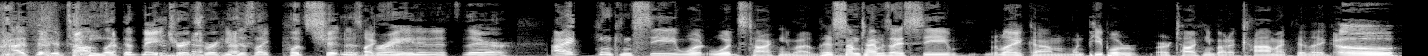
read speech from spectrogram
I figured Tom's like the Matrix, where he just like puts shit in his Like- brain and it's there. I can, can see what Wood's talking about because sometimes I see like um, when people are talking about a comic, they're like, "Oh,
